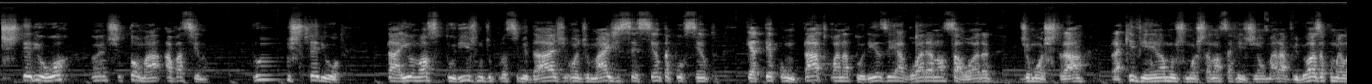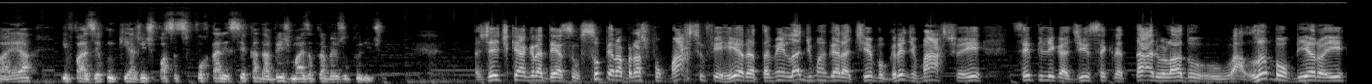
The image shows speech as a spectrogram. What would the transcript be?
exterior antes de tomar a vacina. Para o exterior. Está aí o nosso turismo de proximidade, onde mais de 60% quer ter contato com a natureza e agora é a nossa hora de mostrar para que viemos mostrar nossa região maravilhosa como ela é e fazer com que a gente possa se fortalecer cada vez mais através do turismo. A gente que agradece. Um super abraço para o Márcio Ferreira, também lá de Mangaratiba, o grande Márcio aí, sempre ligadinho, secretário lá do Alain Bombeiro aí,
